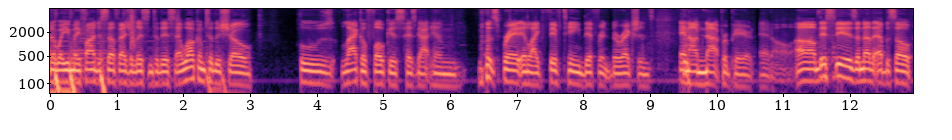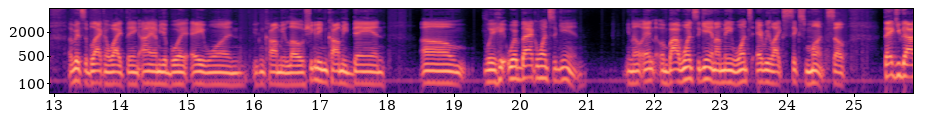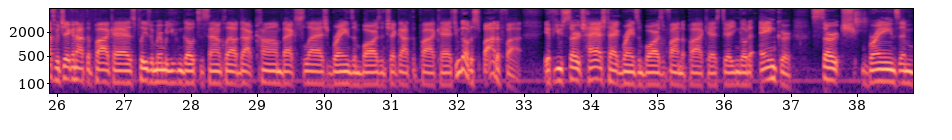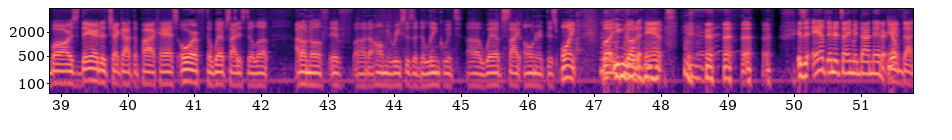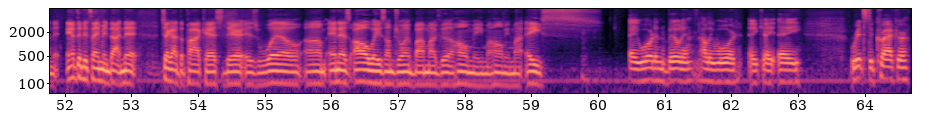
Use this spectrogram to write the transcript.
matter where you may find yourself as you listen to this, and welcome to the show whose lack of focus has got him spread in like 15 different directions, and I'm not prepared at all. Um, this is another episode of It's a Black and White Thing. I am your boy A1. You can call me Lowe's. You can even call me Dan. Um, we're, we're back once again you know and by once again i mean once every like six months so thank you guys for checking out the podcast please remember you can go to soundcloud.com backslash brains and bars and check out the podcast you can go to spotify if you search hashtag brains and bars and find the podcast there you can go to anchor search brains and bars there to check out the podcast or if the website is still up I don't know if if uh, the homie Reese is a delinquent uh, website owner at this point, but you can go to Amped. is it ampedentertainment.net or Yep. amp.net? Ampedentertainment.net. Check out the podcast there as well. Um, and as always, I'm joined by my good homie, my homie, my ace. A Ward in the building, Holly Ward, aka Ritz the Cracker,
